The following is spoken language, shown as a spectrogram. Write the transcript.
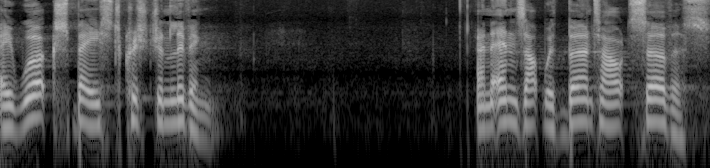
a works based Christian living and ends up with burnt out service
